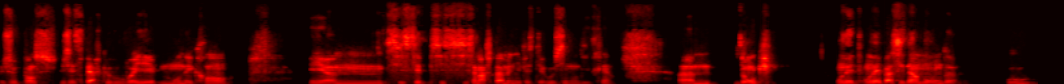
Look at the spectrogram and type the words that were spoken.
Je pense, j'espère que vous voyez mon écran. Et si, si, si, ça marche pas, manifestez-vous, sinon dites rien. donc, on est, passé d'un monde où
